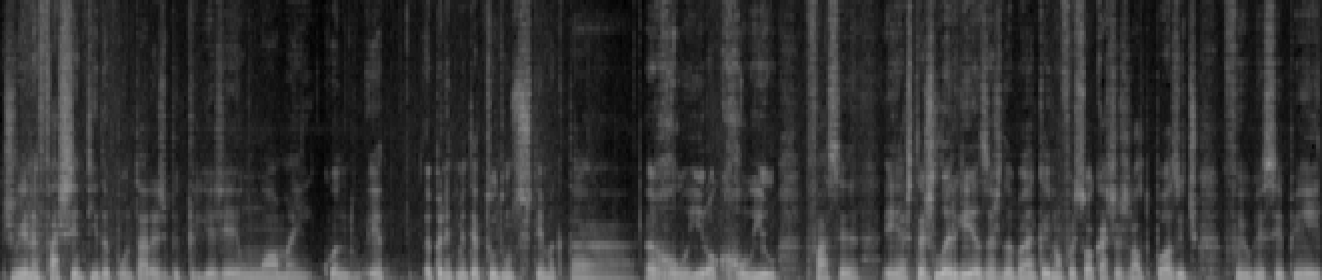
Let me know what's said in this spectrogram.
Juliana, faz sentido apontar as baterias a um homem quando é aparentemente é todo um sistema que está a ruir ou que ruiu face a, a estas larguezas da banca, e não foi só a Caixa Geral de Depósitos, foi o BCP,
